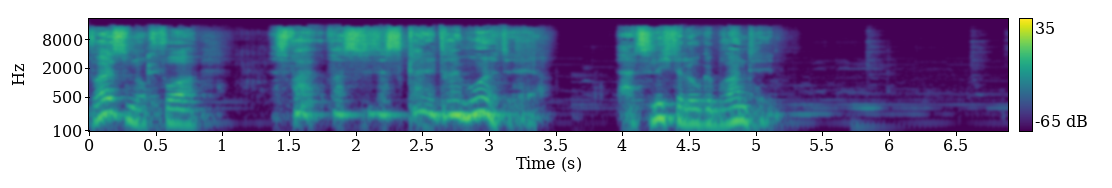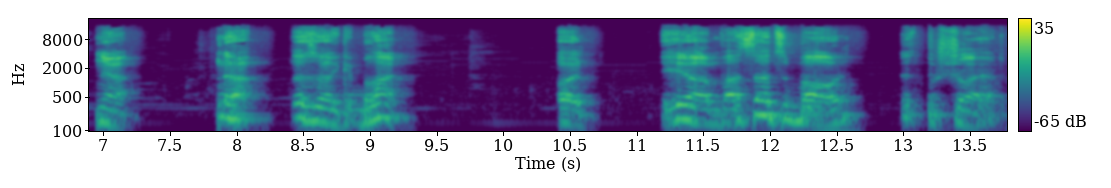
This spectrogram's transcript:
weißt du noch, vor, das war, was, das ist keine drei Monate her. Da hat das Lichterloh gebrannt hin. Ja, ja, das hat gebrannt. Und hier am Wasser zu bauen, ist bescheuert.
